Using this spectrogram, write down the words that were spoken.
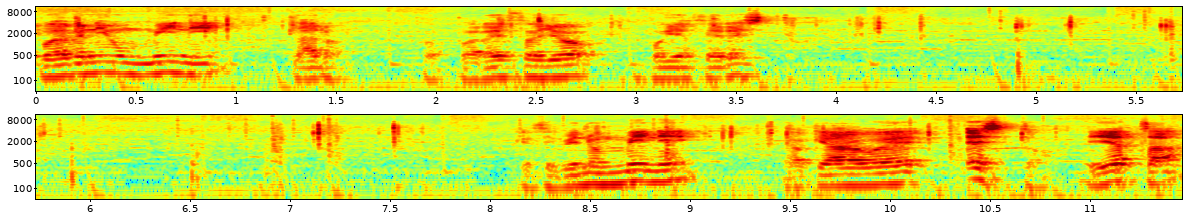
Puede venir un mini, claro. Pues por eso yo voy a hacer esto. Que si viene un mini, lo que hago es esto. Y ya está.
